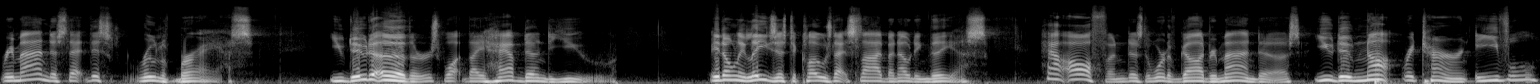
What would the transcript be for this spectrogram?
remind us that this rule of brass, you do to others what they have done to you. It only leads us to close that slide by noting this. How often does the Word of God remind us you do not return evil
